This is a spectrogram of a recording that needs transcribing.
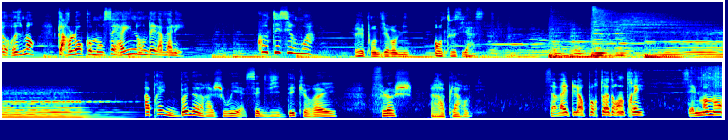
Heureusement, car l'eau commençait à inonder la vallée. Comptez sur moi. Répondit Romy, enthousiaste. Après une bonne heure à jouer à cette vie d'écureuil, Floche rappela Romy. Ça va être l'heure pour toi de rentrer. C'est le moment.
